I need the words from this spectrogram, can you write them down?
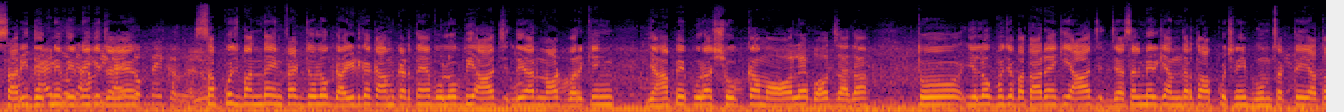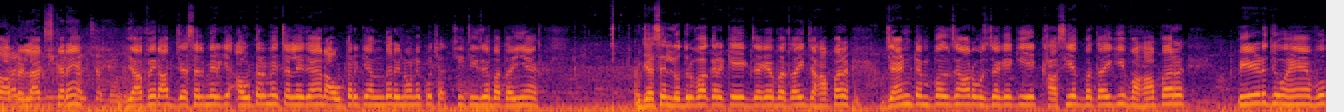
सारी देखने फिरने की जगह सब कुछ बंद है। इनफैक्ट जो लोग गाइड का काम करते हैं वो लोग भी आज दे आर नॉट वर्किंग यहाँ पे पूरा शोक का माहौल है बहुत ज़्यादा। तो ये लोग मुझे बता रहे हैं कि आज जैसलमेर के अंदर तो आप कुछ नहीं घूम सकते या तो आप रिलैक्स करें या फिर आप जैसलमेर के आउटर में चले जाएँ और आउटर के अंदर इन्होंने कुछ अच्छी चीज़ें बताई हैं। जैसे लुद्रवा करके एक जगह बताई जहाँ पर जैन टेम्पल्स हैं और उस जगह की एक खासियत बताई कि वहाँ पर पेड़ जो हैं वो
